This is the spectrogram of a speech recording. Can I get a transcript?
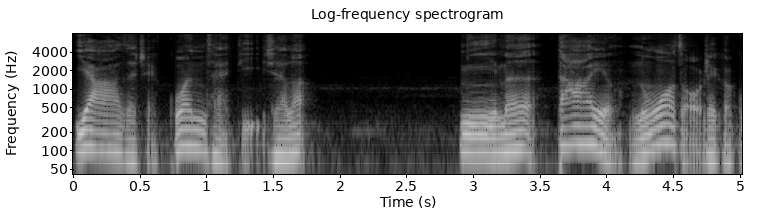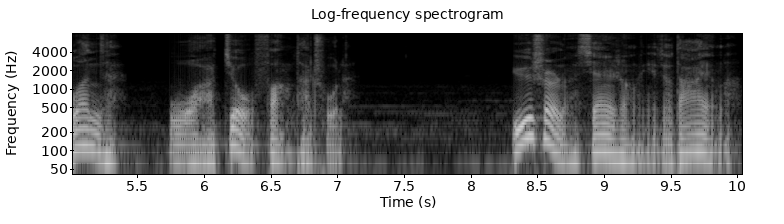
压在这棺材底下了。你们答应挪走这个棺材，我就放他出来。于是呢，先生也就答应了。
